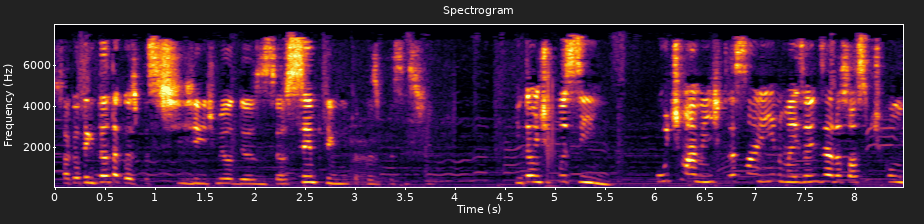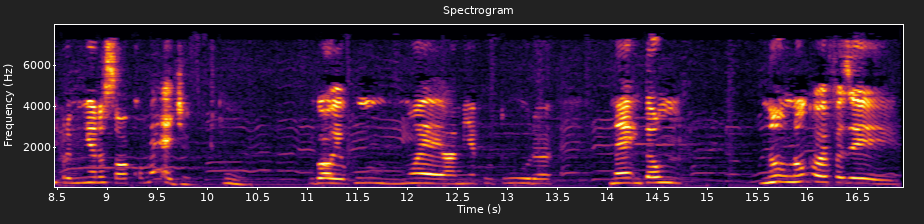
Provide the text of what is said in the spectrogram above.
Só que eu tenho tanta coisa pra assistir, gente. Meu Deus do céu, eu sempre tenho muita coisa pra assistir. Então, tipo assim, ultimamente que tá saindo, mas antes era só sitcom. Pra mim era só comédia. Tipo, igual eu, não é a minha cultura, né? Então, não, não vai fazer.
